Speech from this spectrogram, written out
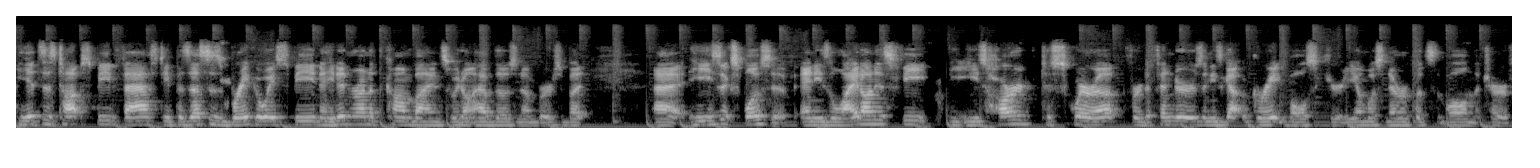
he hits his top speed fast. He possesses breakaway speed. Now, he didn't run at the combine, so we don't have those numbers, but uh, he's explosive and he's light on his feet. He, he's hard to square up for defenders, and he's got great ball security. He almost never puts the ball on the turf.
